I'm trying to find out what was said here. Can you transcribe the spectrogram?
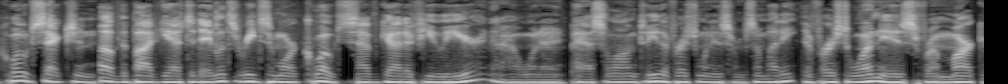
Quote section of the podcast today. Let's read some more quotes. I've got a few here that I want to pass along to you. The first one is from somebody. The first one is from Marc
